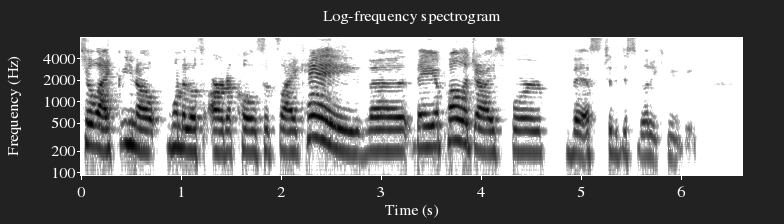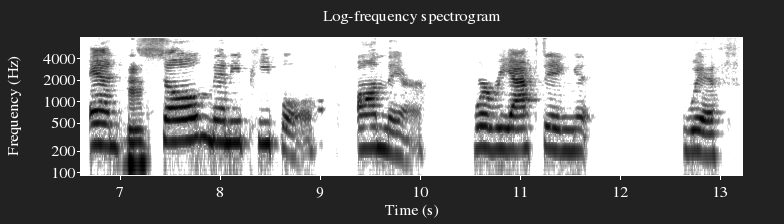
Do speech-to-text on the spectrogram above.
to like you know one of those articles it's like hey the they apologize for this to the disability community and mm-hmm. so many people on there were reacting with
